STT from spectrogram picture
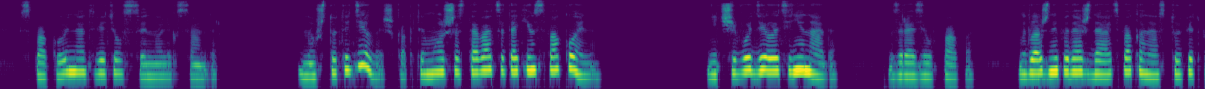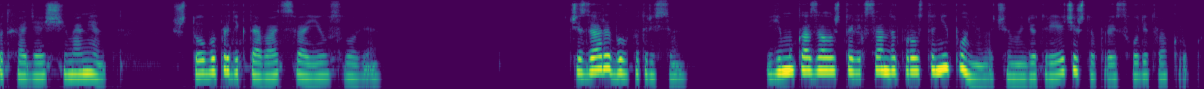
— спокойно ответил сыну Александр. «Но что ты делаешь? Как ты можешь оставаться таким спокойным?» «Ничего делать и не надо», — возразил папа. «Мы должны подождать, пока наступит подходящий момент, чтобы продиктовать свои условия». Чезаре был потрясен. Ему казалось, что Александр просто не понял, о чем идет речь и что происходит вокруг.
